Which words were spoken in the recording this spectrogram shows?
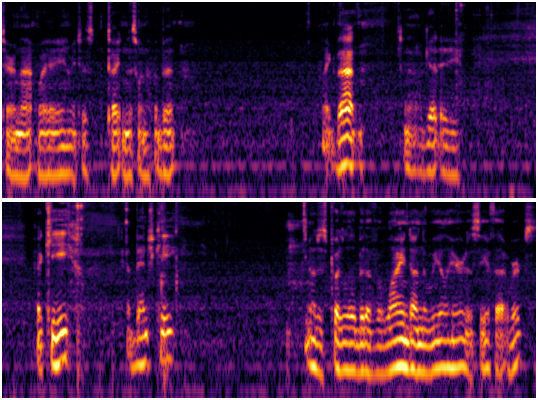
Turn that way and we just tighten this one up a bit. Like that I'll get a a key, a bench key. I'll just put a little bit of a wind on the wheel here to see if that works.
